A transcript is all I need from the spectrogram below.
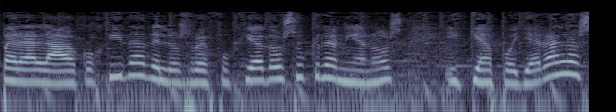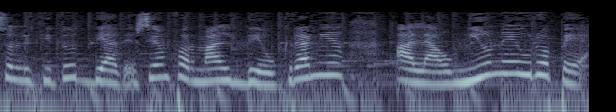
para la acogida de los refugiados ucranianos y que apoyará la solicitud de adhesión formal de Ucrania a la Unión Europea.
